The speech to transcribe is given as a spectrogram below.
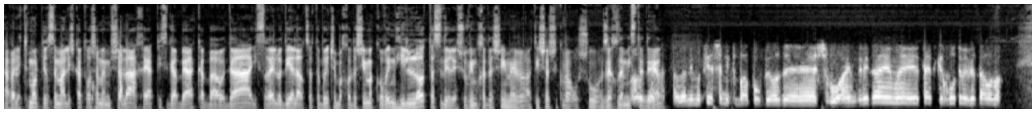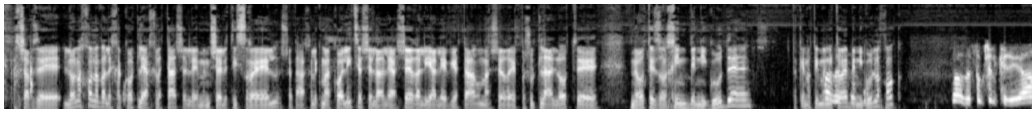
אבל אתמול פרסמה לשכת ראש הממשלה אחרי הפסגה בעקבה ההודעה, ישראל הודיעה לארצות הברית שבחודשים הקרובים היא לא תסדיר יישובים חדשים מעבר לתשעה שכבר אושרו, אז איך זה מסתדר? אז, אז אני מציע שנקבע פה בעוד אה, שבועיים, ונראה אם אה, הייתה התקרבות עם אביתר או לא. עכשיו זה לא נכון אבל לחכות להחלטה של אה, ממשלת ישראל, שאתה חלק מהקואליציה שלה, לאשר עלייה לאביתר, מאשר אה, פשוט להעלות אה, מאות אזרחים בניגוד, אה, תקן אותי אם אני זה- טועה, בניגוד לחוק? לא, זה סוג של קריאה.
